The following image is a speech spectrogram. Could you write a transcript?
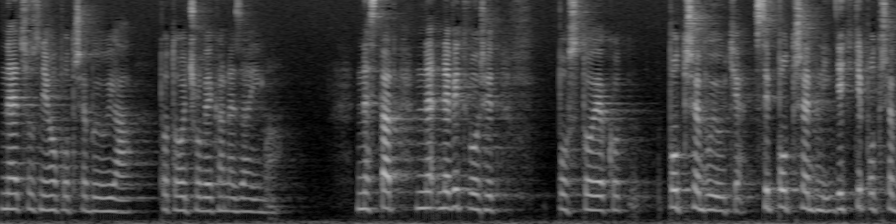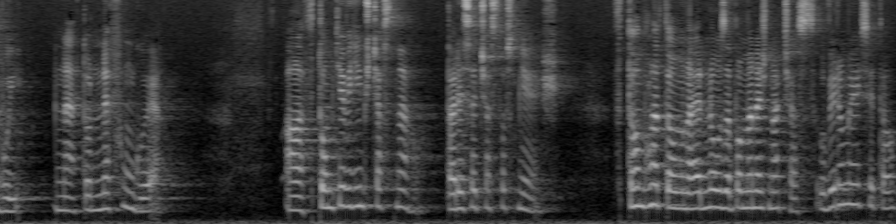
Ne, co z něho potřebuju já. To toho člověka nezajímá. Nestat, ne, nevytvořit postoj jako potřebuju tě, jsi potřebný, děti tě potřebují. Ne, to nefunguje. Ale v tom tě vidím šťastného. Tady se často směješ. V tomhle tomu najednou zapomeneš na čas. Uvědomuješ si to?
